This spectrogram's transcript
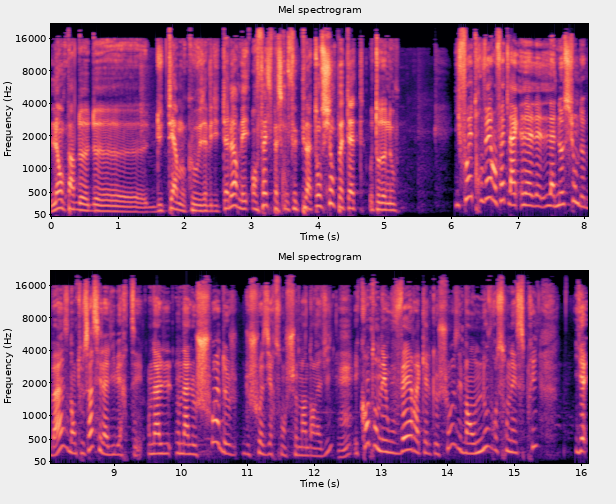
Là, on parle de, de- du terme que vous avez dit tout à l'heure, mais en fait, c'est parce qu'on fait plus attention peut-être autour de nous. Il faut trouver en fait la, la- la notion de base dans tout ça, c'est la liberté. On a, le- on a le choix de, de choisir son chemin dans la vie. Mhm. Et quand on est ouvert à quelque chose, et ben on ouvre son esprit. Il y a,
